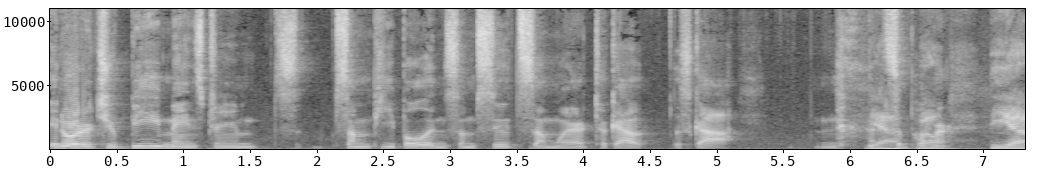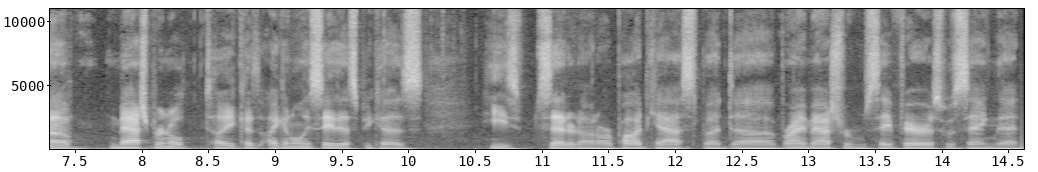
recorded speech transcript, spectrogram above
in order to be mainstream, some people in some suits somewhere took out the ska. That's yeah, a well, the uh, Mashburn will tell you because I can only say this because he's said it on our podcast. But uh, Brian Mashburn from Save Ferris was saying that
